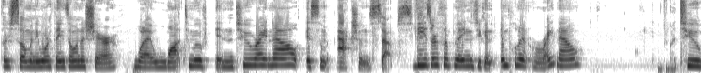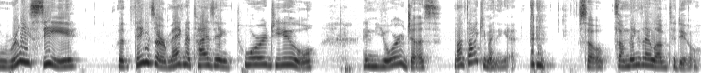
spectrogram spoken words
There's so many more things I want to share. What I want to move into right now is some action steps. These are some things you can implement right now to really see that things are magnetizing towards you and you're just not documenting it. so, some things I love to do.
